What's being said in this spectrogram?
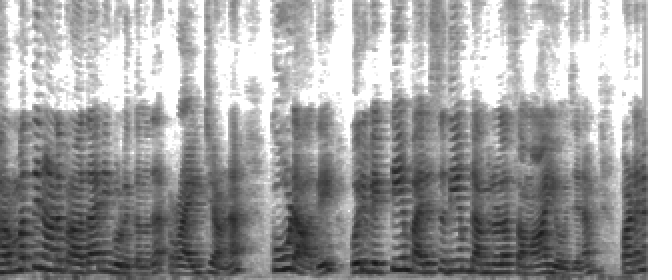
ധർമ്മത്തിനാണ് പ്രാധാന്യം കൊടുക്കുന്നത് റൈറ്റ് ആണ്. കൂടാതെ ഒരു വ്യക്തിയും പരിസ്ഥിതിയും തമ്മിലുള്ള സമായോജനം പഠന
